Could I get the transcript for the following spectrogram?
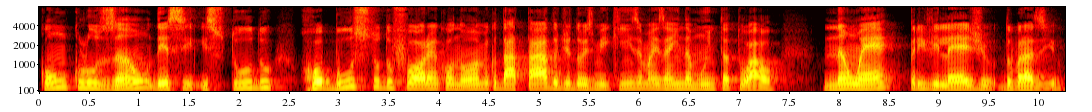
Conclusão desse estudo robusto do Fórum Econômico, datado de 2015, mas ainda muito atual. Não é privilégio do Brasil.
